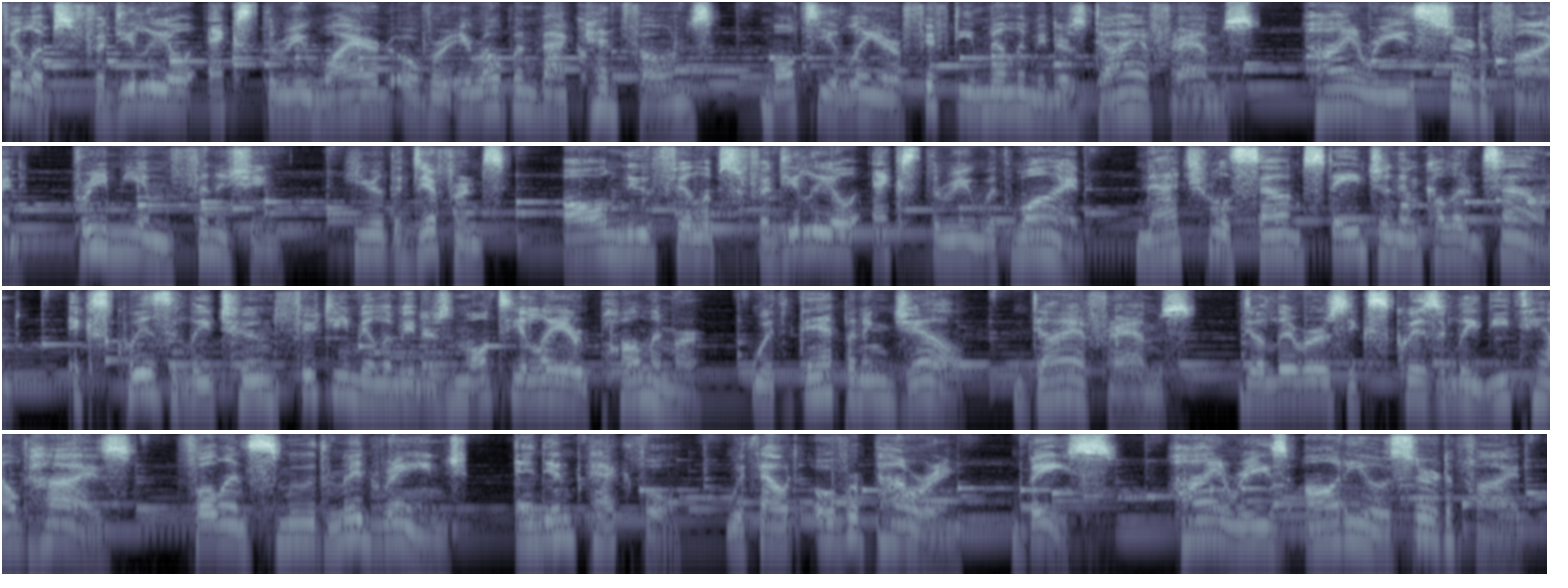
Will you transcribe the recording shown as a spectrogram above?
Philips Fidelio X3 wired over-ear open-back headphones, multi-layer 50mm diaphragms, high-res certified, premium finishing, hear the difference, all new Philips Fidelio X3 with wide, natural sound stage and uncolored sound, exquisitely tuned 50mm multi-layer polymer, with dampening gel, diaphragms, delivers exquisitely detailed highs, full and smooth mid-range, and impactful, without overpowering, bass, high-res audio certified.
